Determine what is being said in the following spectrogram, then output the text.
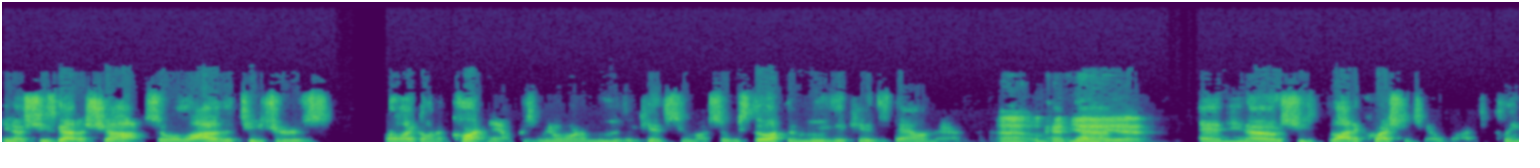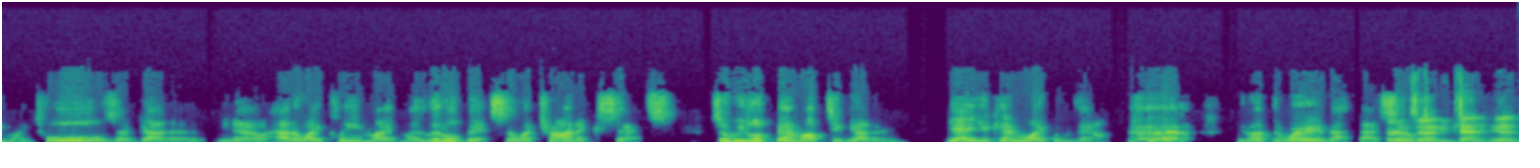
you know, she's got a shop. So a lot of the teachers are like on a cart now because we don't want to move the kids too much. So we still have to move the kids down there. Uh, okay. And, yeah. Uh, yeah. And you know, she's a lot of questions. You know, to clean my tools. I've got to, you know, how do I clean my my littleBits, electronic sets? So we look them up together. Yeah, you can wipe them down. you don't have to worry about that. Turns so, out you can. Yeah.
